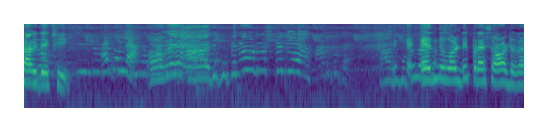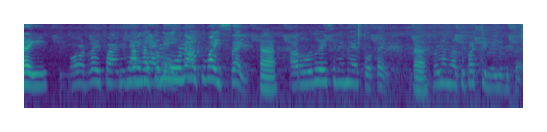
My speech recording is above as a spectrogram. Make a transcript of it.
സവിതേച്ചി എന്തുകൊണ്ട് ഇപ്രാവശ്യം ഓർഡറായി? ഓർഡർ ഞങ്ങൾക്ക് മൂന്നാൾക്ക് വയസ്സായി. അറുപത് വയസ്സിന് മേക്കോട്ടായി. അപ്പൊ ഞങ്ങൾക്ക് പറ്റുന്നില്ല എടുക്കാൻ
